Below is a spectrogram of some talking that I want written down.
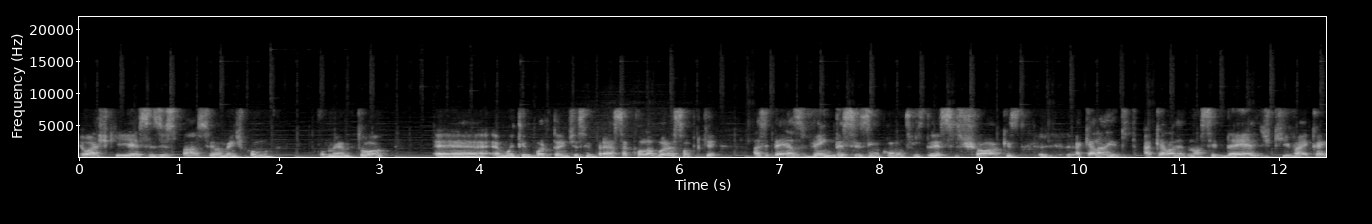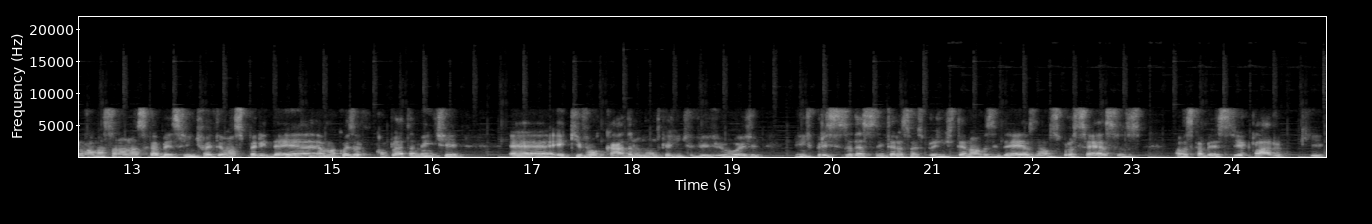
eu acho que esses espaços, realmente, como comentou, é, é muito importante assim, para essa colaboração, porque as ideias vêm desses encontros, desses choques. Aquela, aquela nossa ideia de que vai cair uma maçã na nossa cabeça, a gente vai ter uma super ideia, é uma coisa completamente é, equivocada no mundo que a gente vive hoje. A gente precisa dessas interações para a gente ter novas ideias, novos processos, novas cabeças. E é claro que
